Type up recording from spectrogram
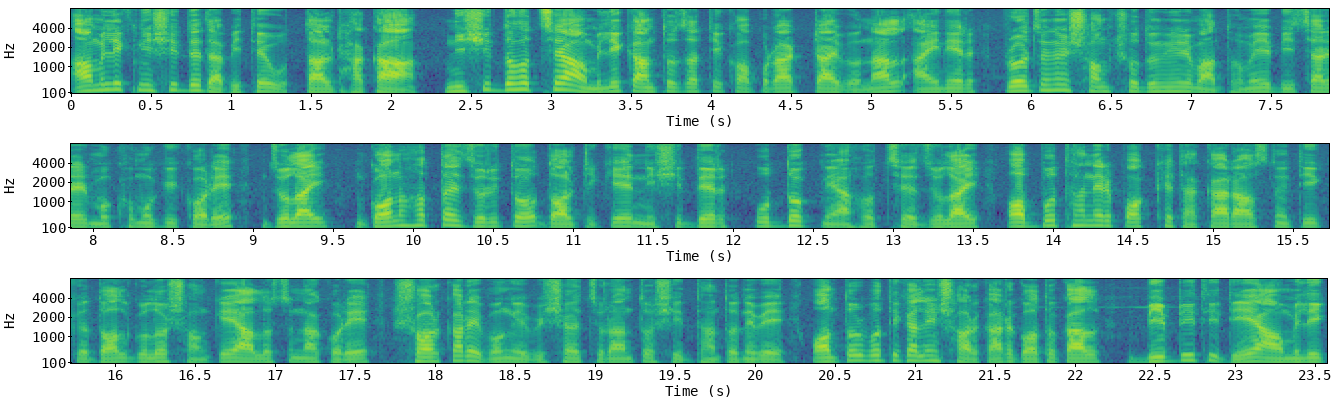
আওয়ামী লীগ নিষিদ্ধের দাবিতে উত্তাল ঢাকা। নিষিদ্ধ হচ্ছে আওয়ামী লীগ আন্তর্জাতিক অপরাধ ট্রাইব্যুনাল আইনের প্রয়োজনীয় সংশোধনীর মাধ্যমে বিচারের মুখোমুখি করে জুলাই গণহত্যায় জড়িত দলটিকে নিষিদ্ধের উদ্যোগ নেওয়া হচ্ছে। জুলাই অভ্যুত্থানের পক্ষে থাকা রাজনৈতিক দলগুলোর সঙ্গে আলোচনা করে সরকার এবং এ বিষয়ে চূড়ান্ত সিদ্ধান্ত নেবে। অন্তর্বর্তীকালীন সরকার গতকাল বিবৃতি দিয়ে আওয়ামী লীগ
